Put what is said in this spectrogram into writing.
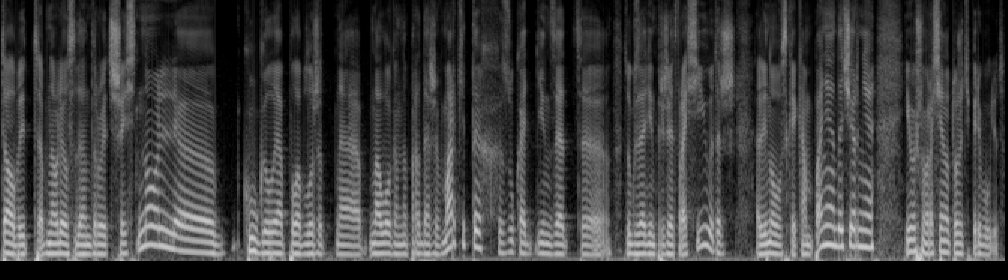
Talbot обновлялся до Android 6.0, Google и Apple обложат на, налогом на продажи в маркетах, Zook 1Z, Zook Z1 приезжает в Россию, это же леновская компания дочерняя, и, в общем, в России она тоже теперь будет.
